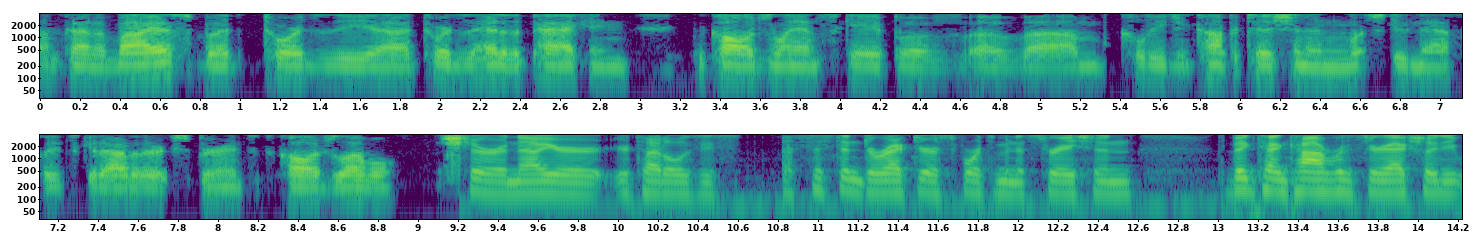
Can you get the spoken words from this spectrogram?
I'm kind of biased, but towards the uh, towards the head of the pack and the college landscape of of um, collegiate competition and what student athletes get out of their experience at the college level. Sure. And now your your title is assistant director of sports administration. The Big Ten Conference. You're actually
